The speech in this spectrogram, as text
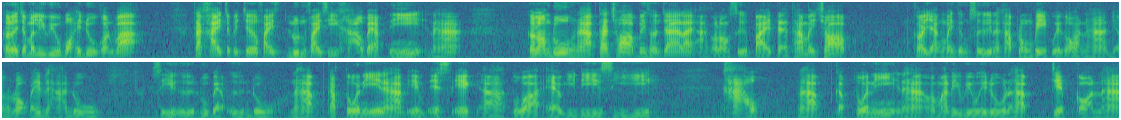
ก็เลยจะมารีวิวบอกให้ดูก่อนว่า ถ้าใครจะไปเจอไฟรุ่นไฟสีขาวแบบนี้นะฮะก็ลองดูนะครับ ถ้าชอบไม่สนใจอะไรอะก็ลองซื้อไป แต่ถ้าไม่ชอบก็ยังไม่ต้องซื้อนะครับลองเบรกไว้ก่อนนะฮะเดี๋ยวลองไปหาดูสีอื่นดูแบบอื่นดูนะครับ กับตัวนี้นะครับ MSX อ่าตัว LED สีขาว นะครับ กับตัวนี้นะฮะเอามารีวิวให้ดูนะครับ เจ็บก่อนนะฮะ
